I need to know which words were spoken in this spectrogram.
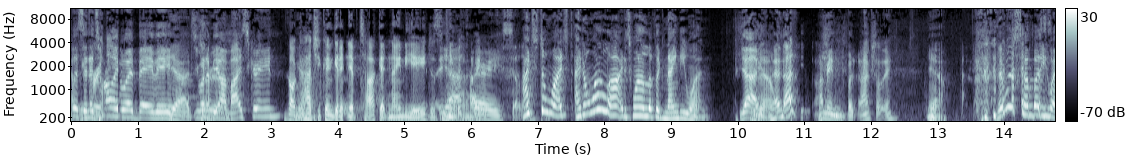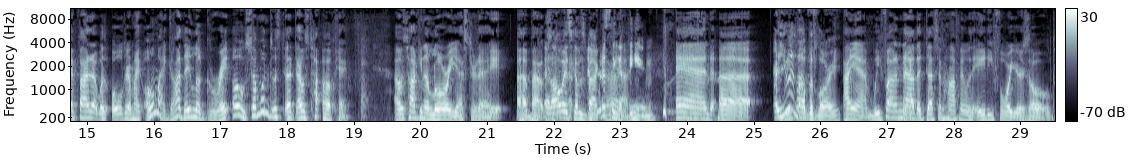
Listen, it's for a Hollywood, baby. Yeah, it's You want to be on my screen? Oh God, she couldn't get a nip tuck at 98. Just keep Yeah, it tight. very silly. I just don't want. I, just, I don't want to lie. I just want to look like ninety one. yeah, you know. and that, I mean, but actually, Yeah. there was somebody who I found out was older. I'm like, oh my god, they look great. Oh, someone just. Uh, I was ta- okay. I was talking to Lori yesterday about. it always comes back to Noticing that. a theme. And uh, Are you in love with Lori? I am. We found out that Dustin Hoffman was 84 years old.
